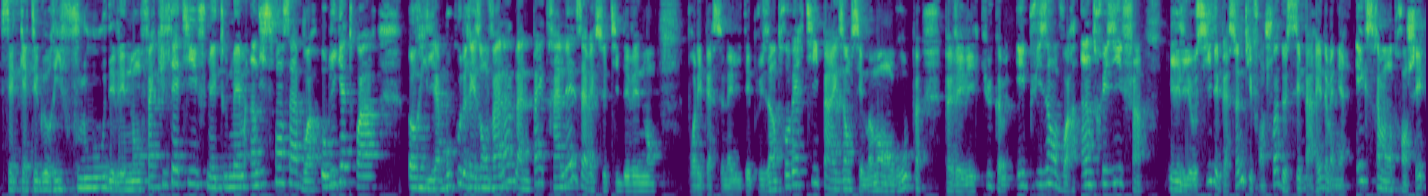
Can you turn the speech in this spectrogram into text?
cette catégorie floue d'événements facultatifs, mais tout de même indispensables, voire obligatoires. Or, il y a beaucoup de raisons valables à ne pas être à l'aise avec ce type d'événement. Pour les personnalités plus introverties, par exemple, ces moments en groupe peuvent être vécus comme épuisants, voire intrusifs. Il y a aussi des personnes qui font le choix de séparer de manière extrêmement tranchée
